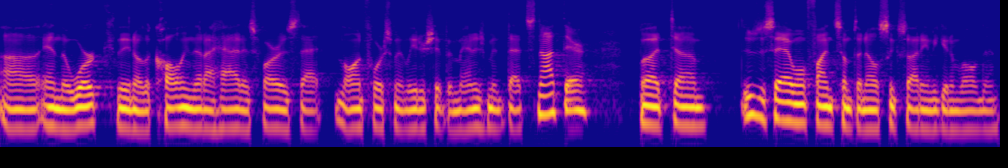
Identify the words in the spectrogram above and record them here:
Uh, and the work, you know, the calling that I had as far as that law enforcement leadership and management, that's not there. But um, who's to say I won't find something else exciting to get involved in?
